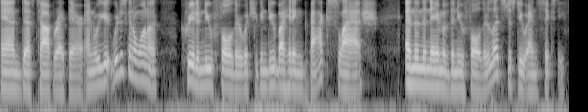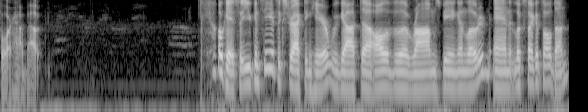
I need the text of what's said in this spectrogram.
and Desktop right there. And we, we're just going to want to create a new folder, which you can do by hitting backslash and then the name of the new folder. Let's just do N64, how about? Okay, so you can see it's extracting here. We've got uh, all of the ROMs being unloaded, and it looks like it's all done.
